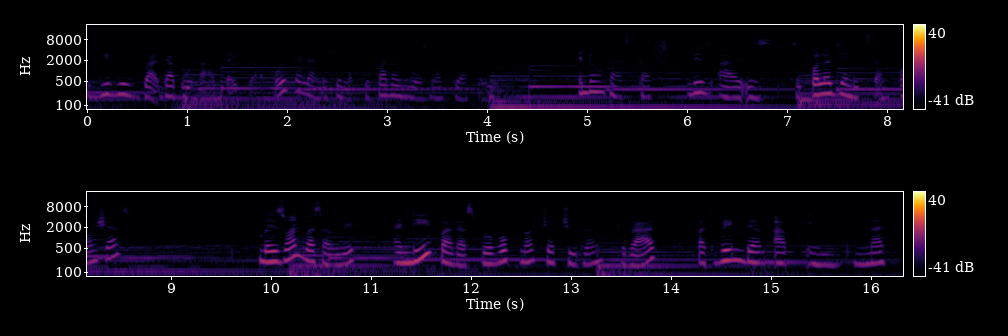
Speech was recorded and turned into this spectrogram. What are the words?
to give you double love like a boyfriend and also like the father who was not there for you. And all that stuff. This are, is psychology and it's unconscious but there's one verse I read, and ye fathers provoke not your children to wrath, but bring them up in nat-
